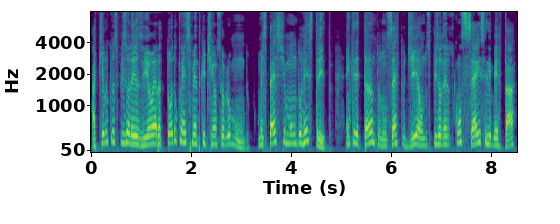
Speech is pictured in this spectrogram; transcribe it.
aquilo que os prisioneiros viam era todo o conhecimento que tinham sobre o mundo, uma espécie de mundo restrito, Entretanto, num certo dia, um dos prisioneiros consegue se libertar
